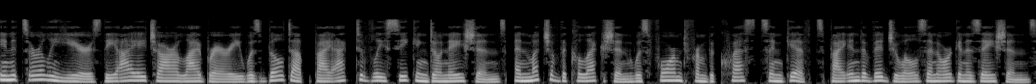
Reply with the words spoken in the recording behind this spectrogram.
In its early years the IHR library was built up by actively seeking donations, and much of the collection was formed from bequests and gifts by individuals and organizations.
